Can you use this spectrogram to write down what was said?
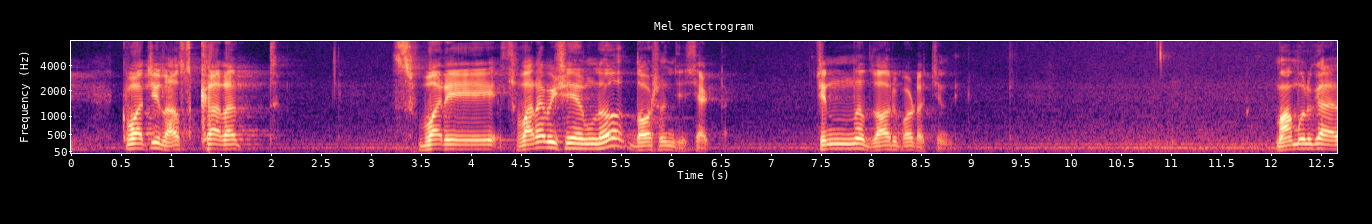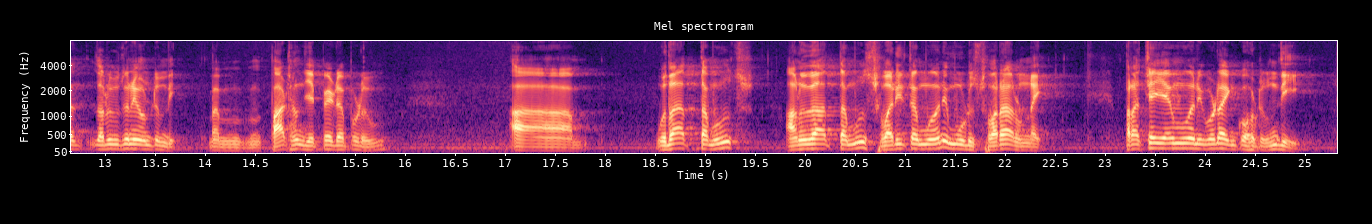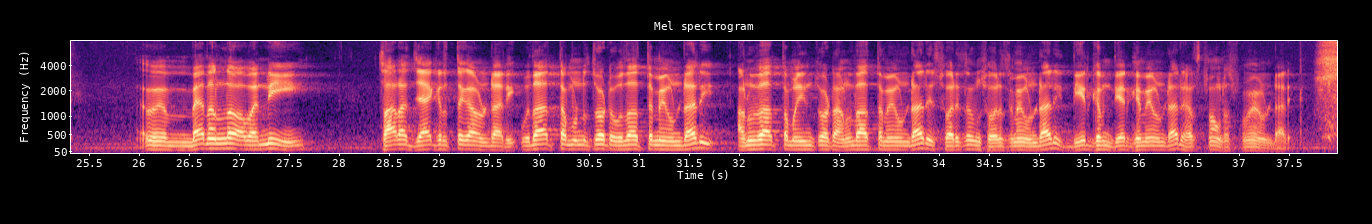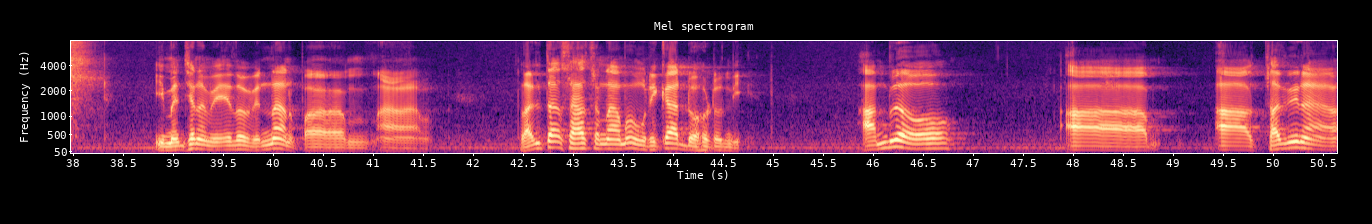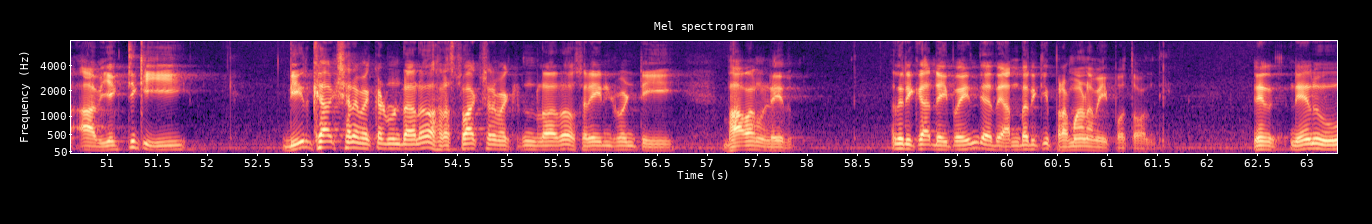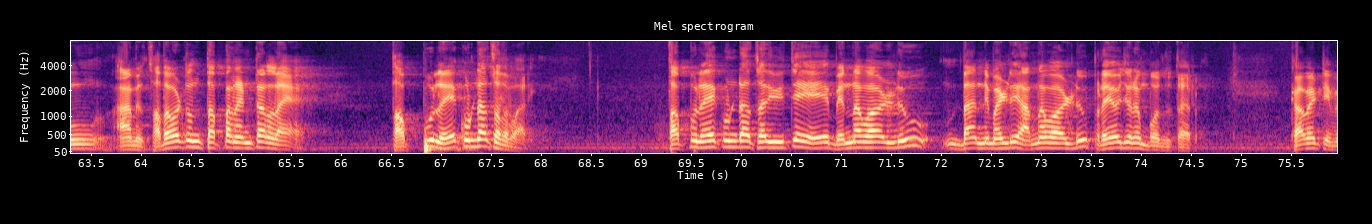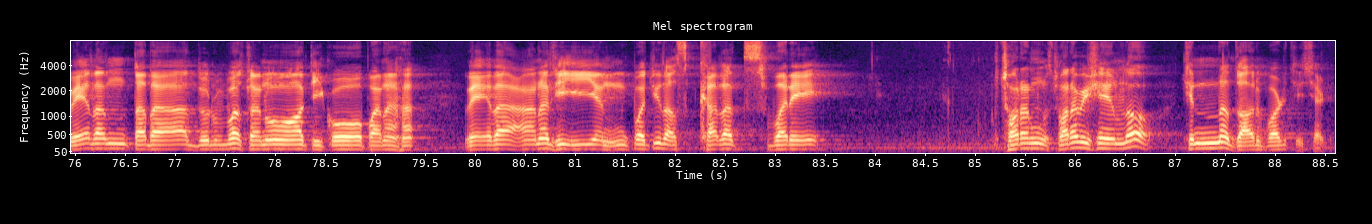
క్వచిద్ అస్ఖలత్ స్వరే స్వర విషయంలో దోషం చేశాట చిన్న జారుపాటు వచ్చింది. మామూలుగా జరుగుతూనే ఉంటుంది. పాఠం చెప్పేటప్పుడు ఉదాత్తము అనుదాత్తము స్వరితము అని మూడు స్వరాలు ఉన్నాయి ప్రచయము అని కూడా ఇంకొకటి ఉంది. మేధంలో అవన్నీ చాలా జాగ్రత్తగా ఉండాలి. ఉదాత్తం ఉన్న చోట ఉదాత్తమే ఉండాలి అనుదాత్తమైన చోట అనుదాత్తమే ఉండాలి స్వరితం స్వరితమే ఉండాలి దీర్ఘం దీర్ఘమే ఉండాలి హ్రస్వం హ్రస్వమే ఉండాలి. ఈ మధ్యన ఏదో విన్నాను లలితా సహస్రనామం రికార్డు ఒకటి ఉంది. అందులో ఆ చదివిన ఆ వ్యక్తికి దీర్ఘాక్షరం ఎక్కడ ఉండాలో హ్రస్వాక్షరం ఎక్కడ ఉండాలో సరైనటువంటి భావన లేదు. అది రికార్డ్ అయిపోయింది అది అందరికీ ప్రమాణం అయిపోతోంది నేను నేను ఆమె చదవటం తప్పనంటలే తప్పు లేకుండా చదవాలి. తప్పు లేకుండా చదివితే విన్నవాళ్ళు దాన్ని మళ్ళీ అన్నవాళ్ళు ప్రయోజనం పొందుతారు. కాబట్టి వేదం తదా దుర్వసనోతికోపన. వేద అనధీయన్ క్వచిదస్ఖలత్ స్వరే. స్వరం స్వర విషయంలో చిన్న జారుపాటు చేశాడు.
